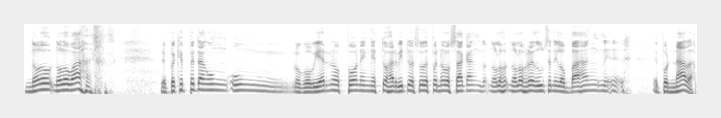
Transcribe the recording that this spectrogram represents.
no lo, no lo bajan. Después que petan un, un, los gobiernos ponen estos arbitrios, eso después no los sacan, no los, no los reducen ni los bajan eh, eh, por nada.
